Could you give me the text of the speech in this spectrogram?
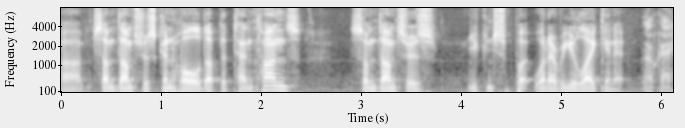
Uh, some dumpsters can hold up to 10 tons. Some dumpsters, you can just put whatever you like in it. Okay.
